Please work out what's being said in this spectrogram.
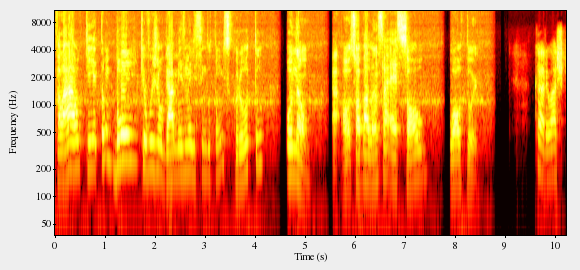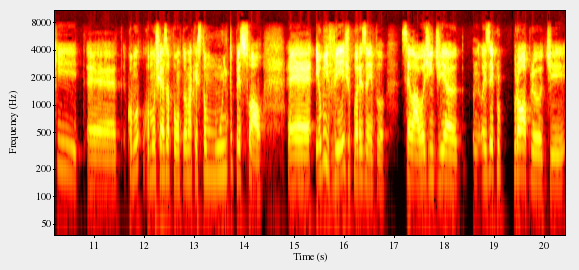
falar, ah, ok, é tão bom que eu vou jogar mesmo ele sendo tão escroto, ou não? A, a sua balança é só o, o autor. Cara, eu acho que, é, como, como o Chess apontou, é uma questão muito pessoal. É, eu me vejo, por exemplo, sei lá, hoje em dia, um exemplo próprio de,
